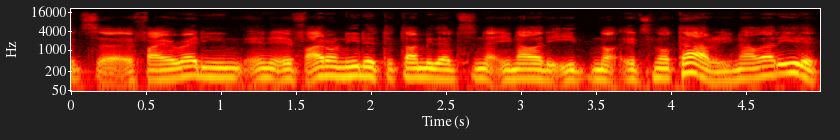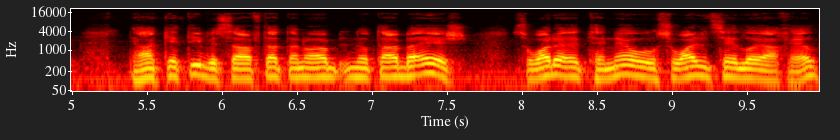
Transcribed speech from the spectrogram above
it's uh, if I already if I don't need it to tell me that it's not, you're not allowed to eat, no, it's notar. You're not allowed to eat it. So why did? So why did say lo yachel?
